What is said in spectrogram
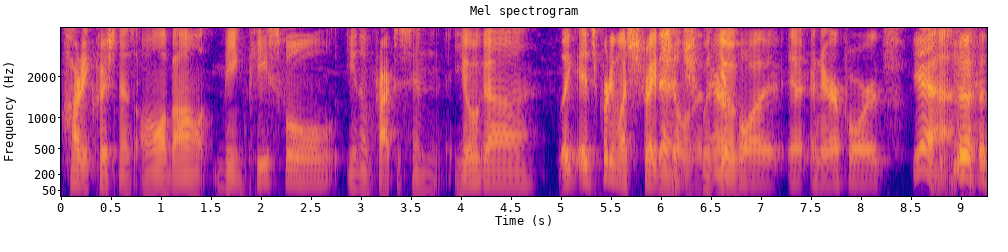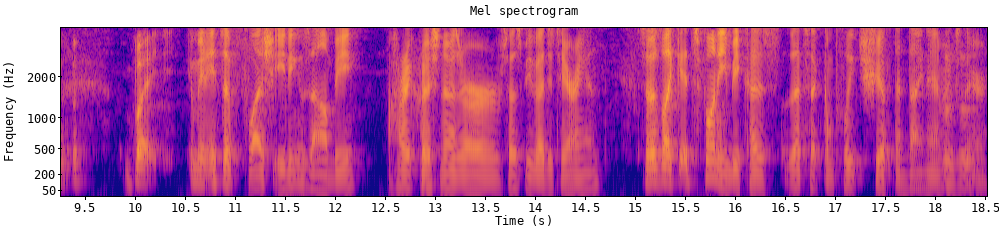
Hare Krishna is all about being peaceful, you know, practicing yoga, Like it's pretty much straight edge Chilling in, with yoga. in airports. Yeah. but I mean, it's a flesh-eating zombie. Hare Krishnas are supposed to be vegetarian, so it's like it's funny because that's a complete shift in dynamics Mm-hmm. there.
